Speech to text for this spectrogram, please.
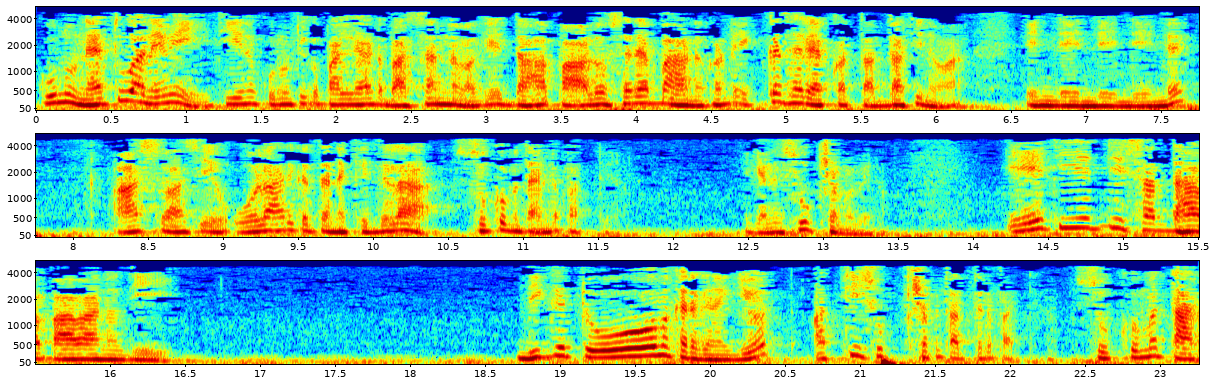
කුණු නැතුව නෙවෙයි තියෙන කුණු ටික පල්ලෙහාට බස්සන්න වගේ 10 15 සැරයක් බහනකොට එක සැරයක්වත් අත්දකින්නවා එන්නේ එන්නේ එන්නේ ආශ්වාසයේ ඕලාරික තැනක ඉඳලා සුකුම තැනටපත් වෙනවා. ඒ කියන්නේ සූක්ෂම වෙනවා. ඒතියෙද්දි ශ්‍රද්ධාව පාවා නොදී දිගටෝම කරගෙන ගියොත් අති සූක්ෂම තත්ත්වයටපත් වෙනවා. සුකුමතර.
